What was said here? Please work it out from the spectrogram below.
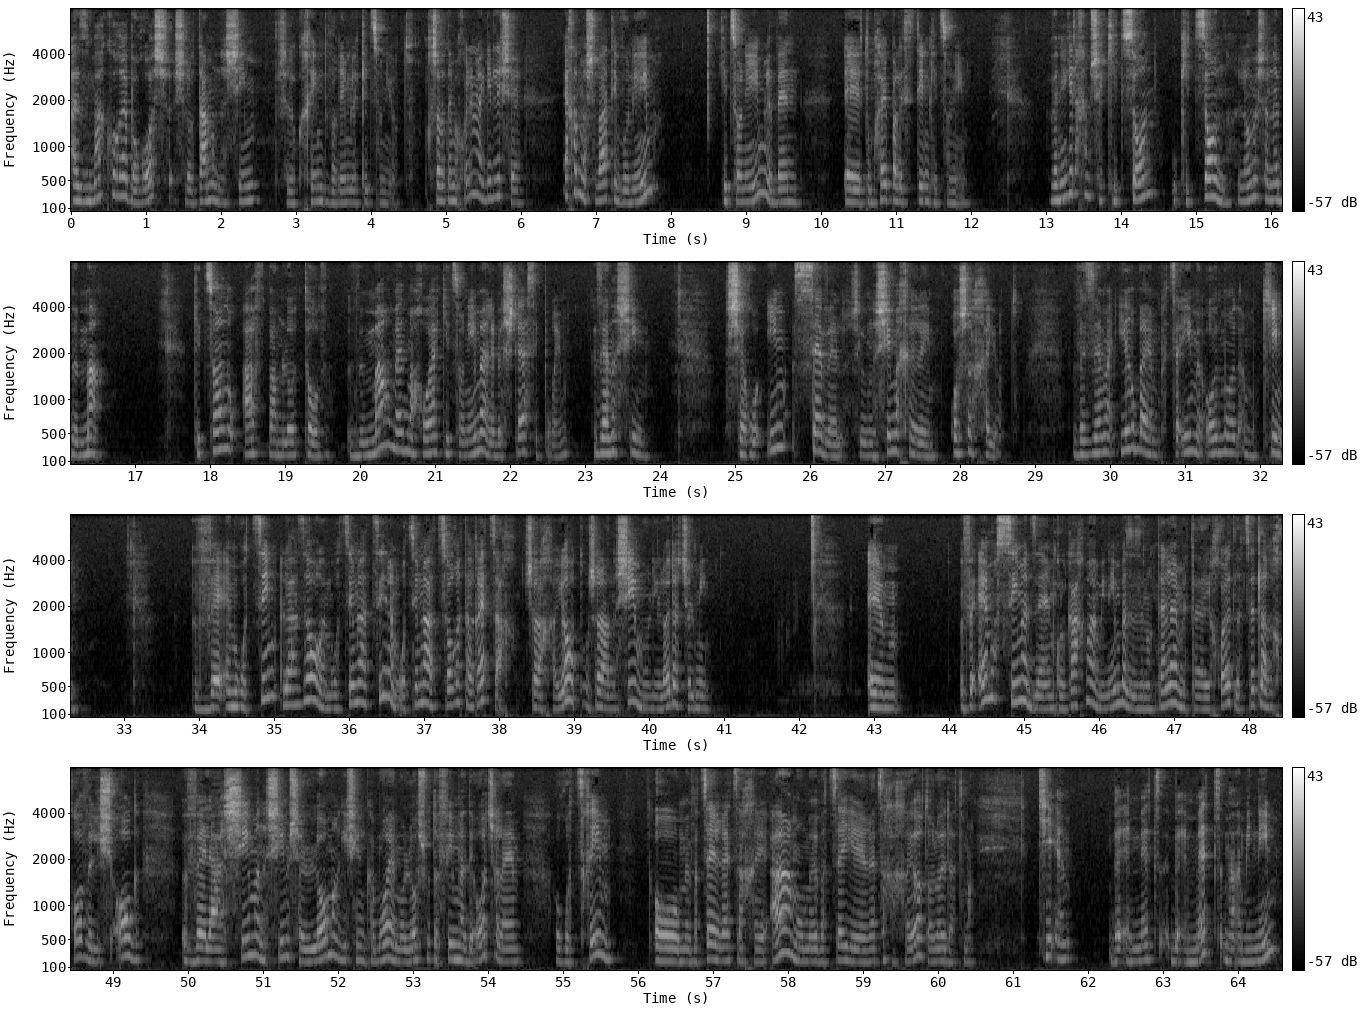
אז מה קורה בראש של אותם אנשים שלוקחים דברים לקיצוניות? עכשיו, אתם יכולים להגיד לי שאיך את משווה טבעוניים קיצוניים לבין אה, תומכי פלסטין קיצוניים? ואני אגיד לכם שקיצון הוא קיצון, לא משנה במה. קיצון הוא אף פעם לא טוב. ומה עומד מאחורי הקיצונים האלה בשתי הסיפורים? זה אנשים שרואים סבל של אנשים אחרים או של חיות, וזה מאיר בהם פצעים מאוד מאוד עמוקים. והם רוצים לעזור, הם רוצים להציל, הם רוצים לעצור את הרצח של החיות או של האנשים, או אני לא יודעת של מי. הם, והם עושים את זה, הם כל כך מאמינים בזה, זה נותן להם את היכולת לצאת לרחוב ולשאוג ולהאשים אנשים שלא מרגישים כמוהם או לא שותפים לדעות שלהם, או רוצחים, או מבצעי רצח אה, עם, או מבצעי אה, רצח החיות, או לא יודעת מה. כי הם באמת, באמת מאמינים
